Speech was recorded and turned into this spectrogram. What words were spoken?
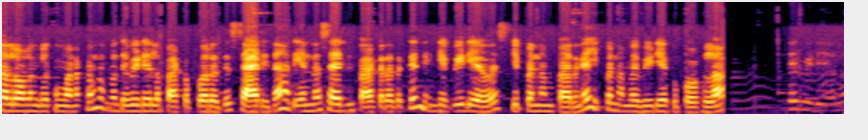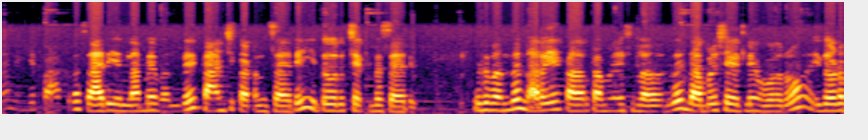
நல்லவங்களுக்கும் வணக்கம். நம்ம இந்த வீடியோவில் பார்க்க போகிறது saree தான். அது என்ன சாரின்னு பார்க்குறதுக்கு நீங்கள் வீடியோவை ஸ்கிப் பண்ண பாருங்கள் இப்போ நம்ம வீடியோக்கு போகலாம். இந்த வீடியோவில் நீங்கள் பார்க்குற saree எல்லாமே வந்து காஞ்சி காட்டன் saree இது ஒரு செக்குடு saree. இது வந்து நிறைய கலர் காம்பினேஷனில் வருது டபுள் ஷேட்லேயும் வரும். இதோட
